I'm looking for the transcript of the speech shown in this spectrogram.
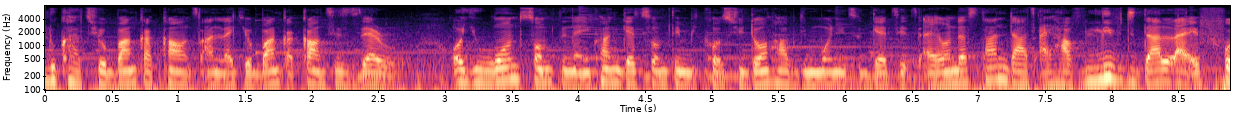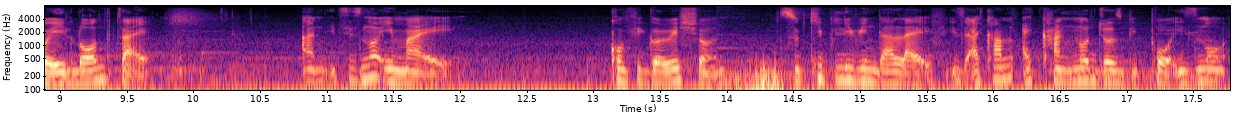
look at your bank account and like your bank account is zero or you want something and you can't get something because you don't have the money to get it. I understand that. I have lived that life for a long time. And it is not in my configuration to keep living that life. Is i can i cannot just be poor. It's not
